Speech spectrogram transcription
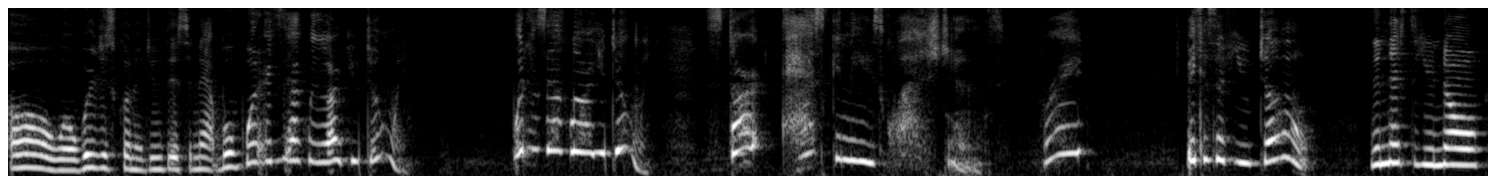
oh, well, we're just going to do this and that. But what exactly are you doing? What exactly are you doing? Start asking these questions, right? Because if you don't, the next thing you know,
